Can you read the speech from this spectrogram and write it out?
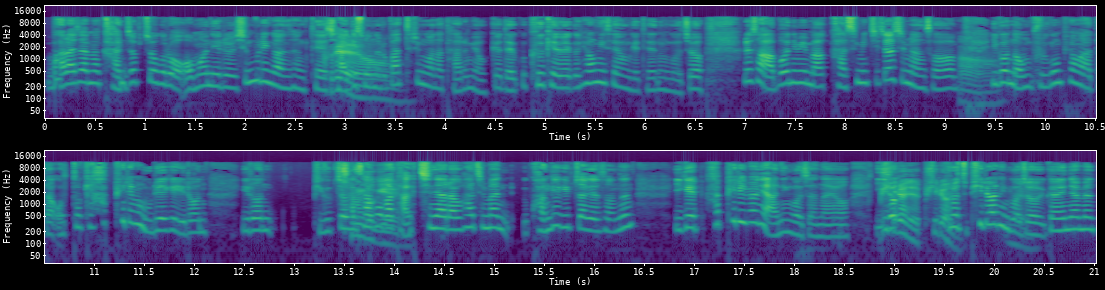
말하자면 간접적으로 어머니를 식물인간 상태에 자기 그래요. 손으로 빠뜨린 거나 다름이 없게 되고 그 계획을 형이 세운 게 되는 거죠. 그래서 아버님이 막 가슴이 찢어지면서 어. 이건 너무 불공평하다. 어떻게 하필이면 우리에게 이런 이런 비극적인 참극이. 사고가 닥치냐라고 하지만 관객 입장에서는 이게 하필이면이 아닌 거잖아요. 필연이죠, 필연. 그렇죠. 필연인 네. 거죠. 그러니까 왜냐하면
